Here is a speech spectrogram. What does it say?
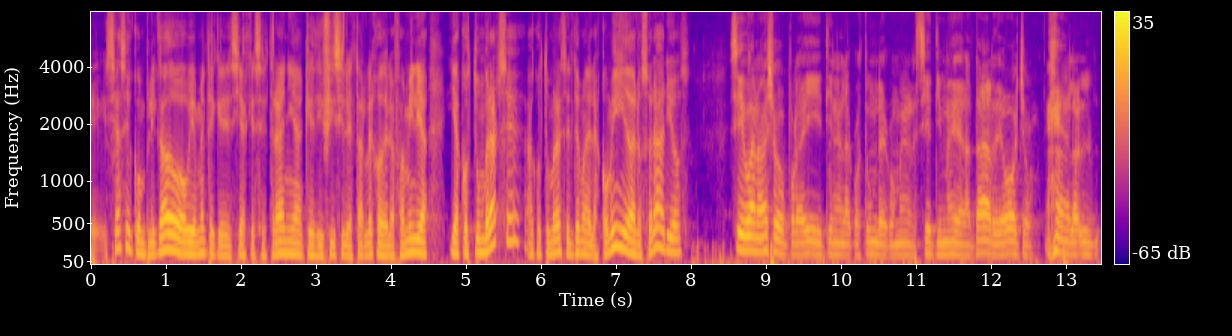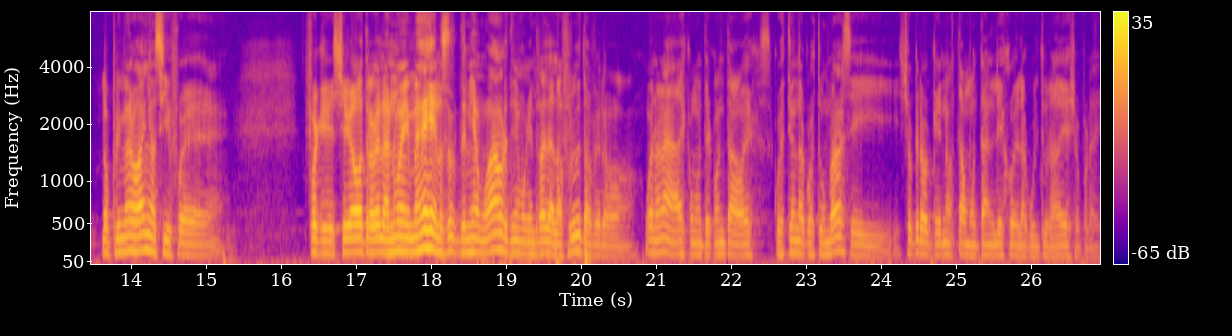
Eh, se hace complicado, obviamente que decías que se extraña, que es difícil estar lejos de la familia y acostumbrarse, acostumbrarse al tema de las comidas, los horarios. Sí, bueno, ellos por ahí tienen la costumbre de comer siete y media de la tarde, ocho. Los primeros años sí fue fue que llegaba otra vez a las nueve y media y nosotros teníamos hambre, teníamos que entrarle a la fruta, pero bueno, nada, es como te contaba, es cuestión de acostumbrarse y yo creo que no estamos tan lejos de la cultura de ellos por ahí.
